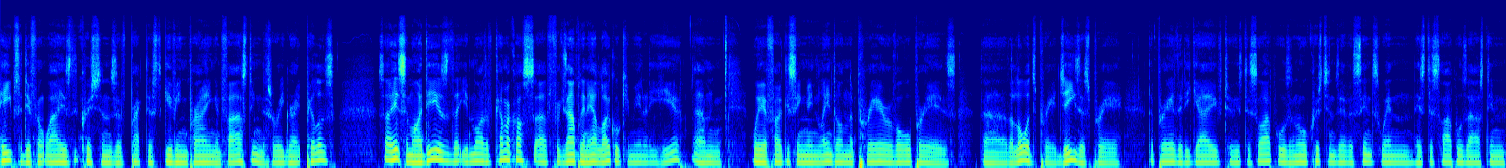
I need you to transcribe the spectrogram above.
heaps of different ways that Christians have practiced giving, praying, and fasting, the three great pillars. So here's some ideas that you might have come across. Uh, for example, in our local community here, um, we're focusing in Lent on the prayer of all prayers, uh, the Lord's Prayer, Jesus' prayer, the prayer that he gave to his disciples and all Christians ever since when his disciples asked him,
